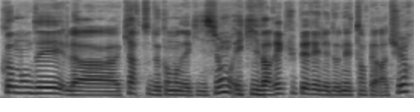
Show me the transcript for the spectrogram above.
commander la carte de commande d'acquisition et qui va récupérer les données de température.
